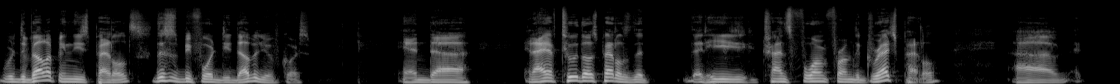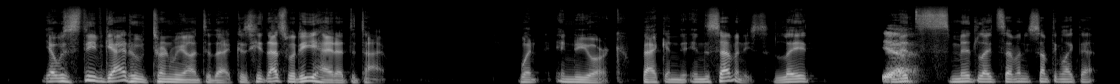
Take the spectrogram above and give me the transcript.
we're developing these pedals. This is before DW, of course, and uh, and I have two of those pedals that that he transformed from the Gretsch pedal. Uh, yeah, it was Steve Gadd who turned me on to that because he that's what he had at the time. When in New York back in the, in the seventies, late yeah. mid mid late seventies, something like that.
